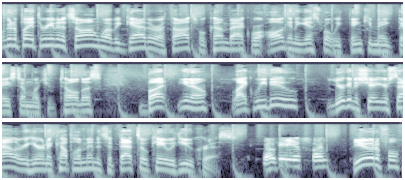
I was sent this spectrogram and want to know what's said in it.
we're going to play a three minute song while we gather our thoughts. We'll come back. We're all going to guess what we think you make based on what you've told us. But, you know, like we do, you're going to share your salary here in a couple of minutes if that's okay with you, Chris. Okay, that's fine. Beautiful.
